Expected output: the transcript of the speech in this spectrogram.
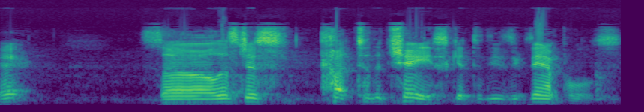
Okay, so let's just cut to the chase, get to these examples.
